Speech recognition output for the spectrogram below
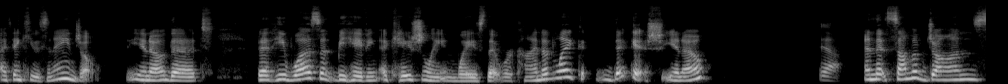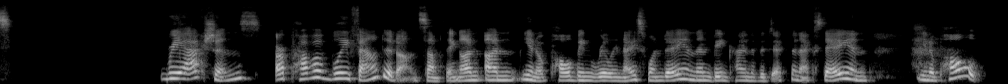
I think he was an angel. You know that that he wasn't behaving occasionally in ways that were kind of like dickish, you know? Yeah. And that some of John's reactions are probably founded on something on on you know Paul being really nice one day and then being kind of a dick the next day and you know Paul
